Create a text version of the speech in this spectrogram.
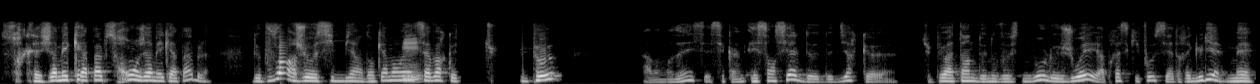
seraient jamais capables, seront jamais capables de pouvoir jouer aussi bien. Donc, à un moment donné, de mhm. savoir que tu peux, à un moment donné, c'est quand même essentiel de, de, dire que tu peux atteindre de nouveau ce niveau, le jouer. Et après, ce qu'il faut, c'est être régulier. Mais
